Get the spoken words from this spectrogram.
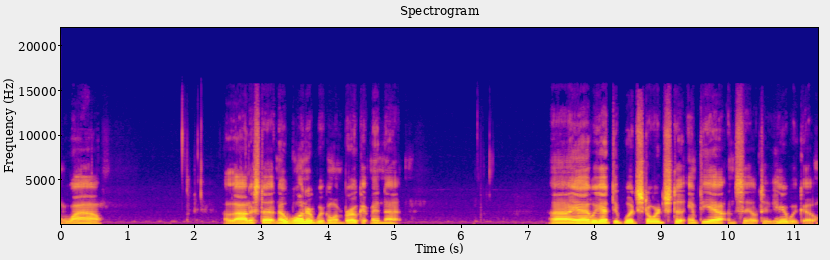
Wow. A lot of stuff. No wonder we're going broke at midnight. Uh, yeah, we got the wood storage to empty out and sell to. Here we go.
